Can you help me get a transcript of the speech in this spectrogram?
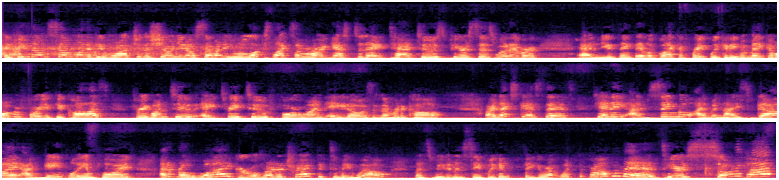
If you know someone, if you're watching the show and you know somebody who looks like some of our guests today, tattoos, pierces, whatever, and you think they look like a freak, we can even make them over for you. If you call us, 312-832-4180 is the number to call. Our next guest says, Jenny, I'm single, I'm a nice guy, I'm gainfully employed. I don't know why girls aren't attracted to me. Well, let's meet him and see if we can figure out what the problem is. Here's Sodda Pop.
